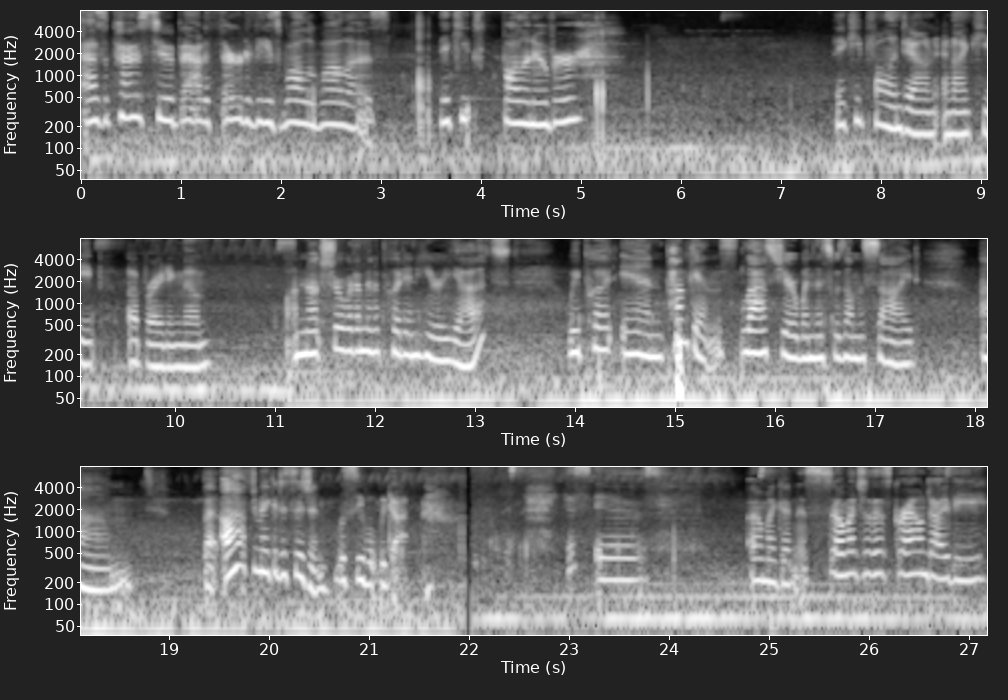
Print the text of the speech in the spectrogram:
As opposed to about a third of these Walla Wallas. They keep falling over. They keep falling down and I keep uprighting them. I'm not sure what I'm gonna put in here yet. We put in pumpkins last year when this was on the side. Um, but I'll have to make a decision. We'll see what we got. This is, oh my goodness, so much of this ground ivy.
